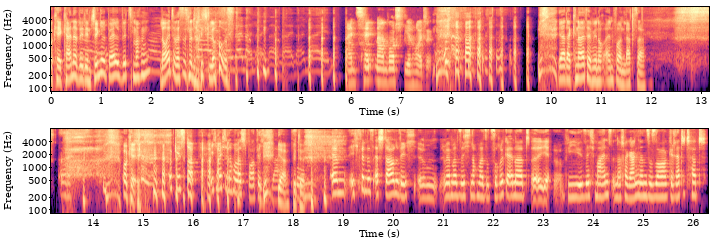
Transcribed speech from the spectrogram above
Okay, keiner will den Jingle Bell Witz machen. Leute, was ist mit euch los? Nein, nein, nein, nein, nein, nein, nein. Ein Zentner am Wortspielen heute. ja, da knallt er mir noch einen von Latzer. Okay. Okay, stopp. Ich möchte noch mal was Sportliches sagen. Ja, bitte. So. Ähm, ich finde es erstaunlich, ähm, wenn man sich noch mal so zurückerinnert, äh, wie sich Mainz in der vergangenen Saison gerettet hat.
